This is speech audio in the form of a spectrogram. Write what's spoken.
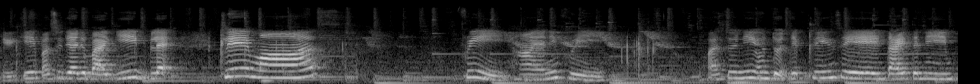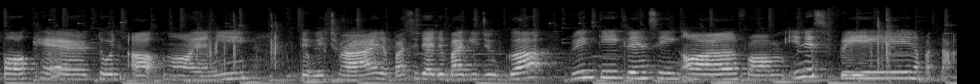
Okey, okey. Lepas tu dia ada bagi black clay mask. Free. Ha, yang ni free. Lepas tu ni untuk deep cleansing, tightening, pore care, tone up. Ha, yang ni kita boleh try. Lepas tu dia ada bagi juga green tea cleansing oil from Innisfree. Nampak tak?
